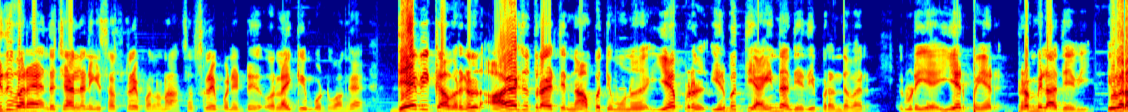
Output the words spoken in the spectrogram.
இதுவரை இந்த சேனலை நீங்கள் சப்ஸ்கிரைப் பண்ணலன்னா சப்ஸ்கிரைப் பண்ணிட்டு ஒரு லைக்கையும் போட்டுவாங்க தேவிகா அவர்கள் ஆயிரத்தி தொள்ளாயிரத்தி நாற்பத்தி மூணு ஏப்ரல் இருபத்தி ஐந்தாம் தேதி பிறந்தவர். இவருடைய இயற்பெயர் பிரமிளா தேவி இவர்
